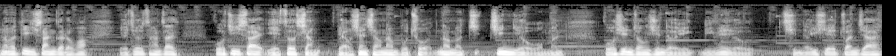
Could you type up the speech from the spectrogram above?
那么第三个的话，也就是他在国际赛也就想表现相当不错。那么今今有我们国训中心的里面有请了一些专家，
